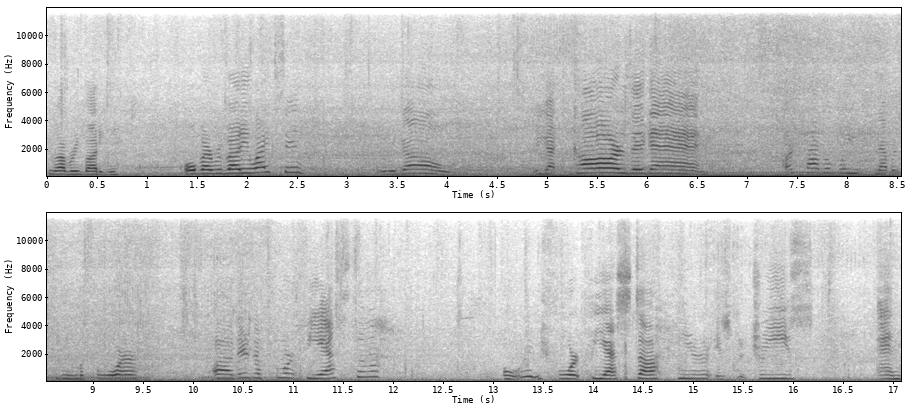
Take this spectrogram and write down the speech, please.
to everybody. Hope everybody likes it. Here we go. We got cars again. Cars probably never seen before. Uh, there's a Ford Fiesta. Orange Ford Fiesta. Here is the trees. And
